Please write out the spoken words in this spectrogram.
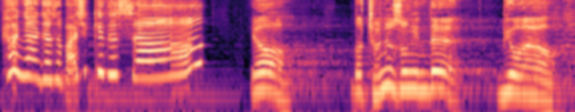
편히 앉아서 맛있게 됐어. 야, 나 전효성인데 미화야.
